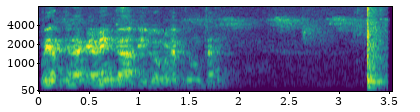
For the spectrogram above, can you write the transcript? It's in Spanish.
Voy a esperar a que venga y luego le preguntaré.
